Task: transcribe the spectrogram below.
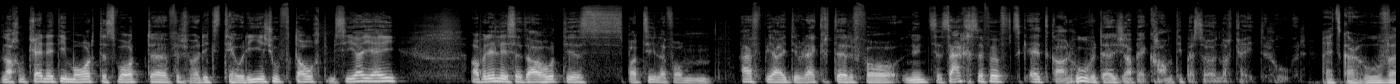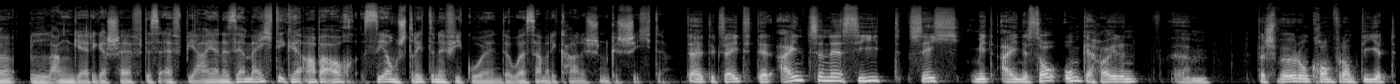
nach dem Kennedy-Mord das Wort äh, Verschwörungstheorie ist auftaucht im CIA. Aber ich lese da heute ein paar Ziele vom FBI-Director von 1956, Edgar Hoover. Der ist ja eine bekannte Persönlichkeit, der Hoover. Edgar Hoover, langjähriger Chef des FBI, eine sehr mächtige, aber auch sehr umstrittene Figur in der US-amerikanischen Geschichte. Da er gesagt, der Einzelne sieht sich mit einer so ungeheuren ähm, Verschwörung konfrontiert,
